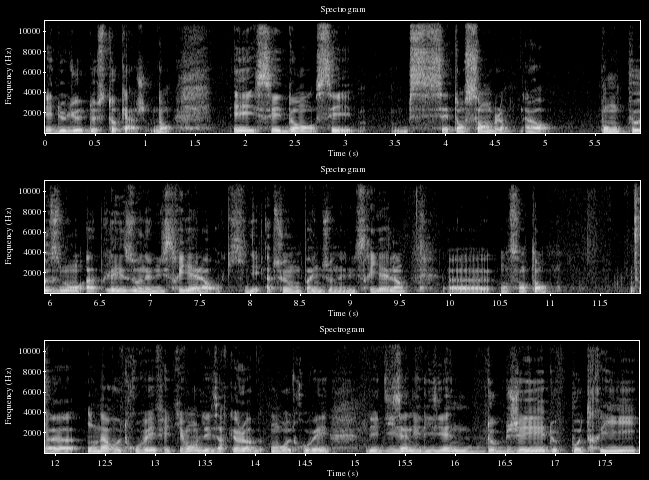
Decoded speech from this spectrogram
et de lieux de stockage. Et c'est dans cet ensemble, alors pompeusement appelé zone industrielle, alors qui n'est absolument pas une zone industrielle, hein, euh, on s'entend, euh, on a retrouvé, effectivement, les archéologues ont retrouvé des dizaines et des dizaines d'objets, de poteries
